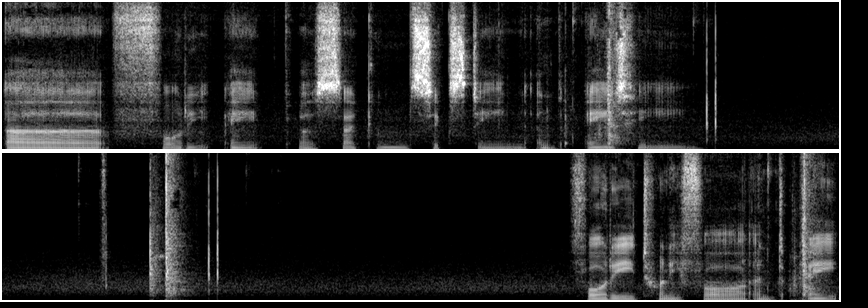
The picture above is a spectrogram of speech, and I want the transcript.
Uh, 48 per second, 16 and 80. 40, 24 and 8.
